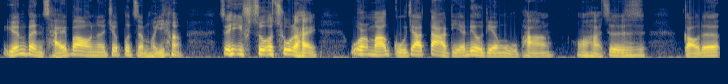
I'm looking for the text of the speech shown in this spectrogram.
原本财报呢就不怎么样，这一说出来，沃尔玛股价大跌六点五趴，哇，这是。搞得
